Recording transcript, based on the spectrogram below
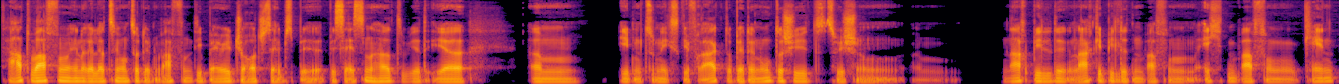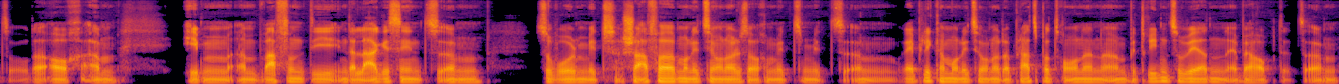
Tatwaffen in Relation zu den Waffen, die Barry George selbst be besessen hat, wird er ähm, eben zunächst gefragt, ob er den Unterschied zwischen ähm, nachbilde, nachgebildeten Waffen, echten Waffen kennt oder auch ähm, eben ähm, Waffen, die in der Lage sind, ähm, sowohl mit scharfer Munition als auch mit, mit ähm, Replikamunition oder Platzpatronen ähm, betrieben zu werden. Er behauptet, ähm,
